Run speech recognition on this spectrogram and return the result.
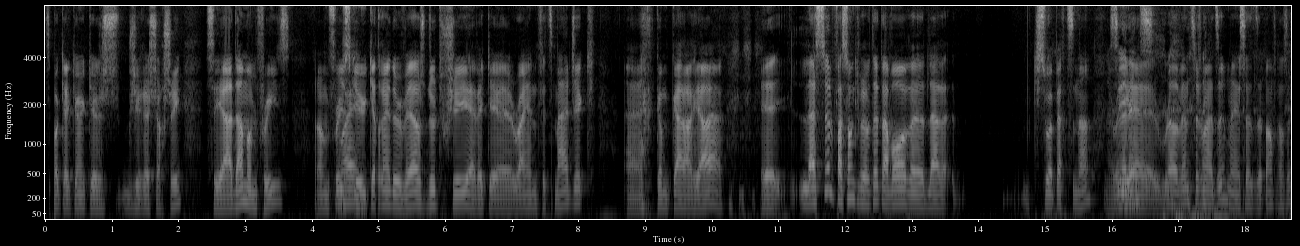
c'est pas quelqu'un que j'irais chercher. C'est Adam Humphries. Adam Humphries qui a eu 82 verges, 2 touchés avec Ryan Fitzmagic. comme carrière. la seule façon qu'il pourrait peut-être avoir de la, qui soit pertinent. C'est euh, relevant, c'est je veux dire, mais ça se dit pas en français.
